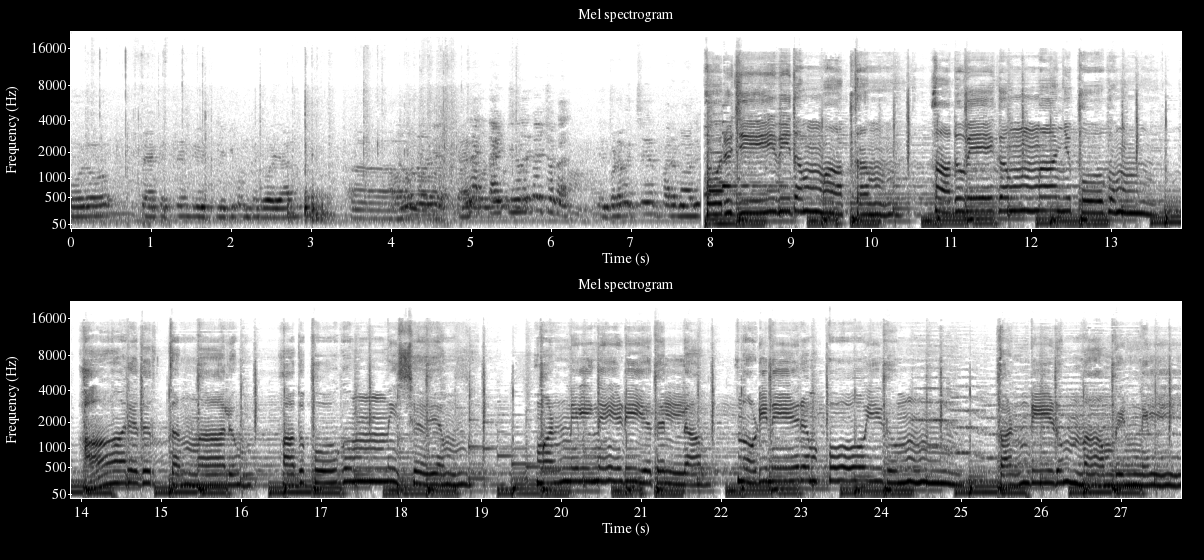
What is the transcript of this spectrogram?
ഓരോ പാക്കറ്റ് വീട്ടിലേക്ക് കൊണ്ടുപോയാൽ ഇവിടെ വെച്ച് പരമാവധി ഒരു ജീവിതം മാത്രം അതുവേഗം മാഞ്ഞു പോകും ആരെതിർത്തെന്നാലും അത് പോകും നിശ്ചയം. മണ്ണിൽ നേടിയതെല്ലാം നൊടി നേരം പോയിടും. കണ്ടിടും നാം പിന്നിൽ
